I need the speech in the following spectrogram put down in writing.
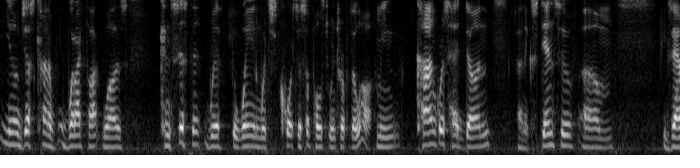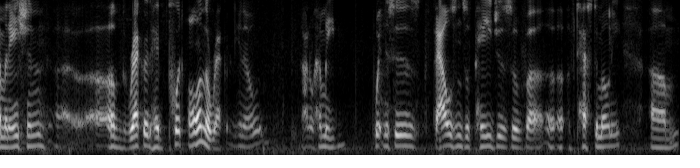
you know, just kind of what I thought was consistent with the way in which courts are supposed to interpret the law. I mean, Congress had done an extensive um, examination uh, of the record, had put on the record, you know, I don't know how many witnesses, thousands of pages of, uh, of testimony. Um,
